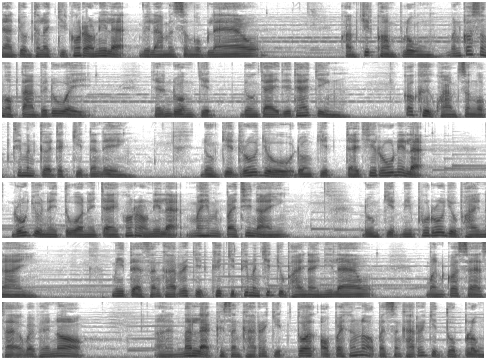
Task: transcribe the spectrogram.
ญาติโยมทลายจิตของเรานี่แหละ เวลามันสงบแล้ว ความคิดความปรุงมันก็สงบตามไปด้วยฉะนั้นดวงจิตดวงใจที่แท้จริง ก็คือความสงบที่มันเกิดจากจิตนั่นเอง ดวงจิตรู้อยู่ดวงจิตใจที่รู้นี่แหละ รู้อยู่ในตัวในใจของเรานี่แหละ ไม่ให้มันไปที่ไหน ดวงจิตมีผู้รู้อยู่ภายใน มีแต่สังขารจิตคือจิตที่มันคิดอยู่ภายในนี้แล้ว มันก็แส่สายออกไปภายนอกอนั่นแหละคือสังขารจิตตัวออกไปข้างนอกเป็นสังขารจิตตัวปรุง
